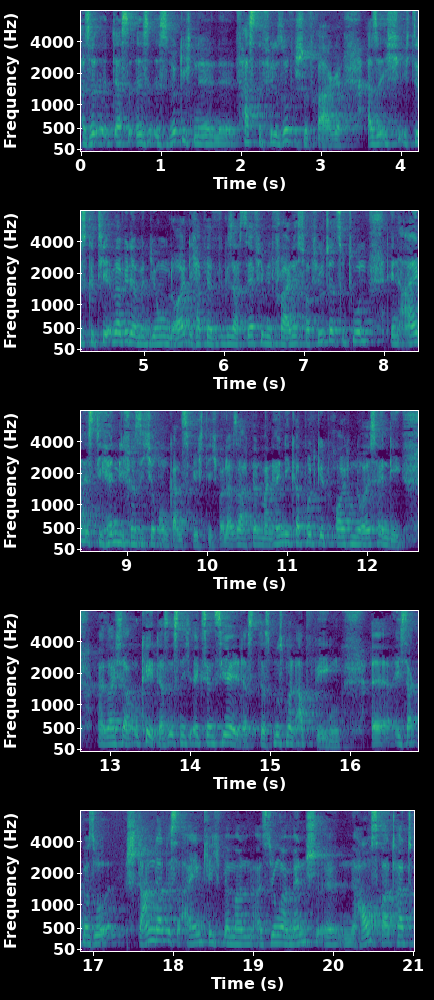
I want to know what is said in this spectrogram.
Also das ist, ist wirklich eine, eine, fast eine philosophische Frage. Also ich, ich diskutiere immer wieder mit jungen Leuten. Ich habe ja, wie gesagt, sehr viel mit Fridays for Future zu tun. Den einen ist die Handyversicherung ganz wichtig, weil er sagt, wenn mein Handy kaputt geht, brauche ich ein neues Handy. Dann sage ich, okay, das ist nicht essentiell, das, das muss man abwägen. Äh, ich sag mal so, Standard ist eigentlich, wenn man als junger Mensch äh, ein Hausrat hat,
